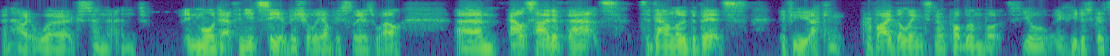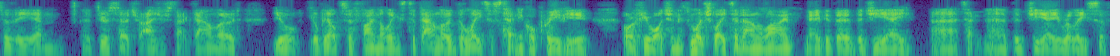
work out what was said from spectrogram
and how it works and, and in more depth, and you'd see it visually, obviously, as well. Um, outside of that, to download the bits, if you, I can provide the links, no problem. But you'll, if you just go to the, um, do a search for Azure Stack download, you'll, you'll be able to find the links to download the latest technical preview. Or if you're watching this much later down the line, maybe the, the GA, uh, tech, uh, the GA release of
